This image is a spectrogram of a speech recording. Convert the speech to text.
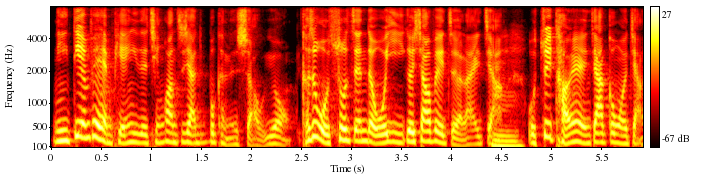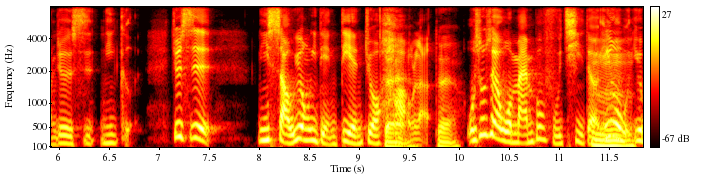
你电费很便宜的情况之下就不可能少用。可是我说真的，我以一个消费者来讲，嗯、我最讨厌人家跟我讲就是你个就是。你少用一点电就好了。对，对我说出来我蛮不服气的，嗯、因为我有，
